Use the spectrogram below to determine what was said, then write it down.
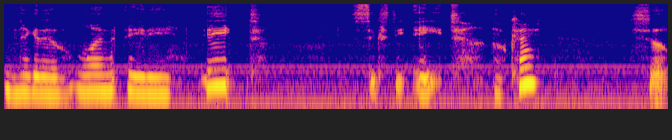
negative 188 68 okay so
